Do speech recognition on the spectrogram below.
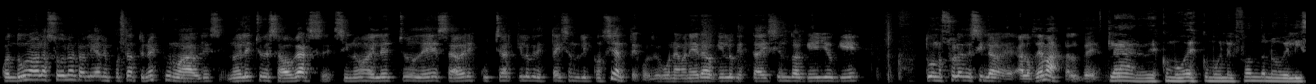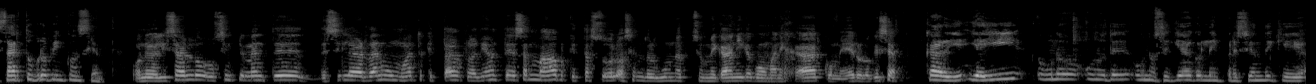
cuando uno habla solo, en realidad lo importante no es que uno hable, no el hecho de desahogarse, sino el hecho de saber escuchar qué es lo que te está diciendo el inconsciente, por de alguna manera, o qué es lo que está diciendo aquello que tú no sueles decirle a, a los demás, tal vez. claro, es como, es como en el fondo novelizar tu propio inconsciente. O novelizarlo, o simplemente decir la verdad en un momento que estás relativamente desarmado porque estás solo haciendo alguna acción mecánica como manejar, comer o lo que sea. Claro, y, y ahí uno, uno, te- uno se queda con la impresión de que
